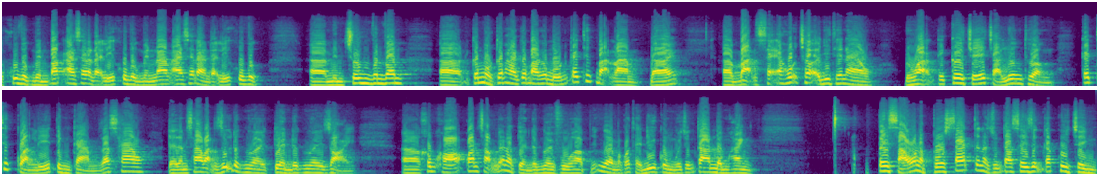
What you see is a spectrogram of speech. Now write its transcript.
uh, khu vực miền Bắc ai sẽ là đại lý khu vực miền Nam ai sẽ là đại lý khu vực uh, miền Trung vân vân. Uh, cấp 1 cấp 2 cấp 3 cấp 4 cách thức bạn làm đấy. Uh, bạn sẽ hỗ trợ như thế nào? Đúng không ạ? Cái cơ chế trả lương thưởng cách thức quản lý tình cảm ra sao? Để làm sao bạn giữ được người tuyển được người giỏi. À, không khó quan trọng nhất là tuyển được người phù hợp những người mà có thể đi cùng với chúng ta đồng hành. P6 là process tức là chúng ta xây dựng các quy trình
